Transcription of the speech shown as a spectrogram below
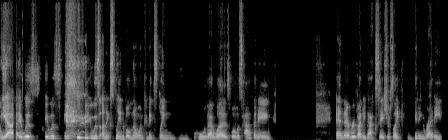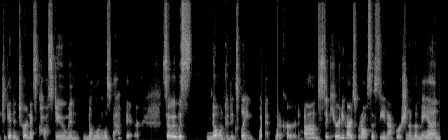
yeah, it was it was it was unexplainable. No one can explain who that was, what was happening. And everybody backstage was like getting ready to get into our next costume, and no one was back there. So it was no one could explain what, what occurred. Um, security guards would also see an apparition of a man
